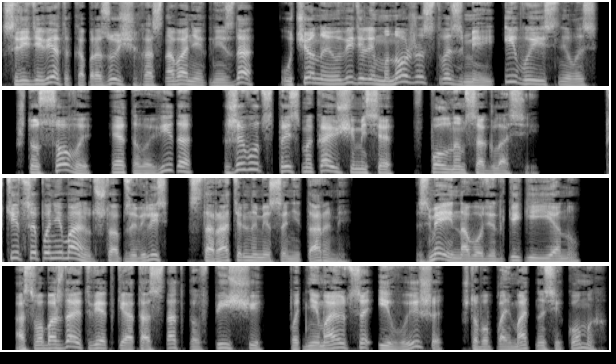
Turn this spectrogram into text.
Среди веток, образующих основание гнезда, ученые увидели множество змей, и выяснилось, что совы этого вида живут с присмыкающимися в полном согласии. Птицы понимают, что обзавелись старательными санитарами. Змеи наводят гигиену, освобождают ветки от остатков пищи, поднимаются и выше, чтобы поймать насекомых.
